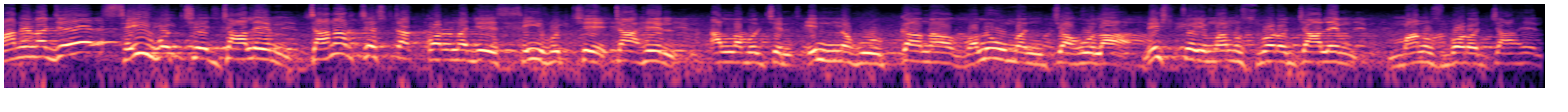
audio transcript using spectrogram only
মানে না যে সেই হচ্ছে জালেম, জানার চেষ্টা করে না যে সেই হচ্ছে জাহেল। আল্লাহ বলছেন, ইন্নাহু কানা যালুমান জাহুলা। নিশ্চয়ই মানুষ বড় জালেম, মানুষ বড় জাহেল।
